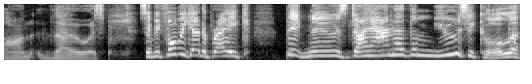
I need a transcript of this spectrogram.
on those. So before we go to break, big news Diana the Musical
